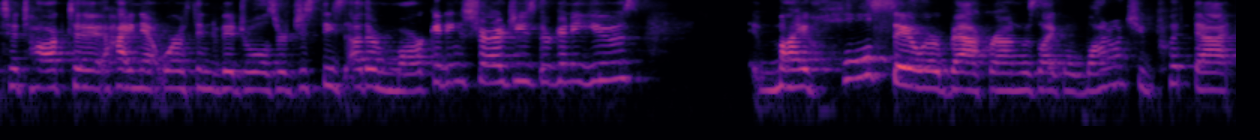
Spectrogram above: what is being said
to talk to high net worth individuals or just these other marketing strategies they're going to use. My wholesaler background was like, well, why don't you put that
